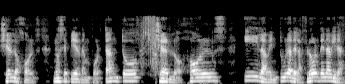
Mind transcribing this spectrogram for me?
Sherlock Holmes. No se pierdan, por tanto, Sherlock Holmes y la aventura de la flor de Navidad.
